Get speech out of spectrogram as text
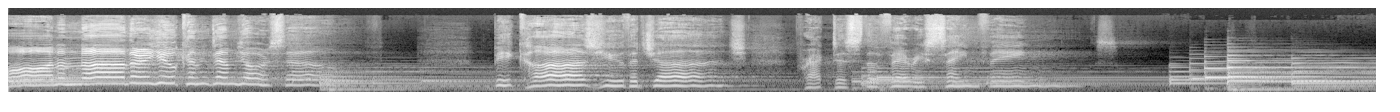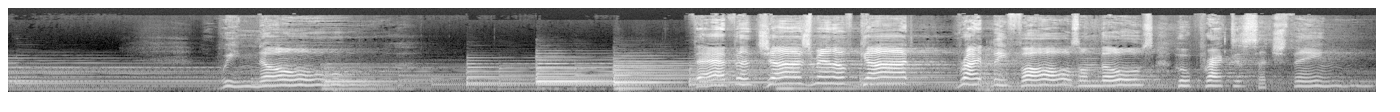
on another, you condemn yourself. Because you, the judge, practice the very same things. We know that the judgment of God rightly falls on those who practice such things.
